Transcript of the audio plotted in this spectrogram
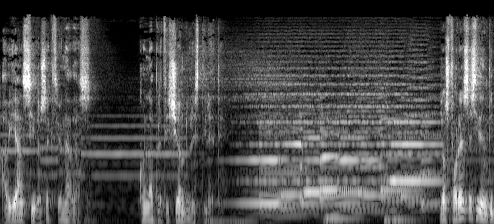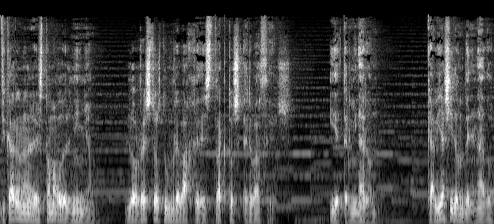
habían sido seccionadas con la precisión de un estilete. Los forenses identificaron en el estómago del niño los restos de un brebaje de extractos herbáceos y determinaron que había sido envenenado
